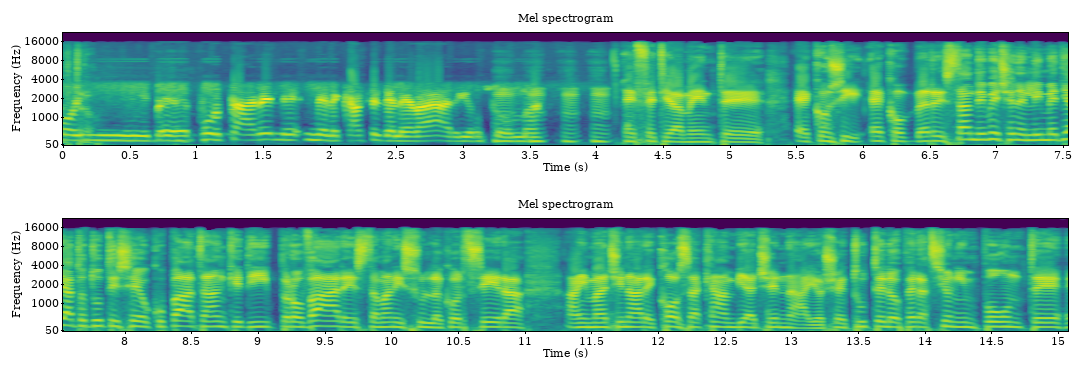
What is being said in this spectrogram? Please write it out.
puoi eh, portare ne, nelle casse dell'erario. Insomma. Mm, mm, mm, effettivamente è così. Ecco, restando invece nell'immediato, tu ti sei occupata anche di provare stamani sul Corsera a immaginare cosa cambia a gennaio, cioè tutte le operazioni in ponte,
